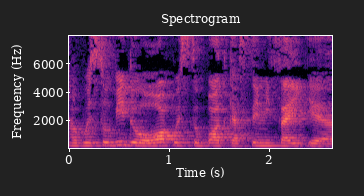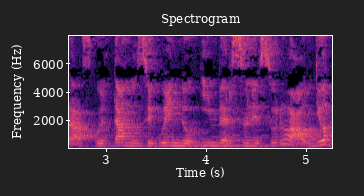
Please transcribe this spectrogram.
a questo video o a questo podcast se mi stai eh, ascoltando seguendo in versione solo audio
